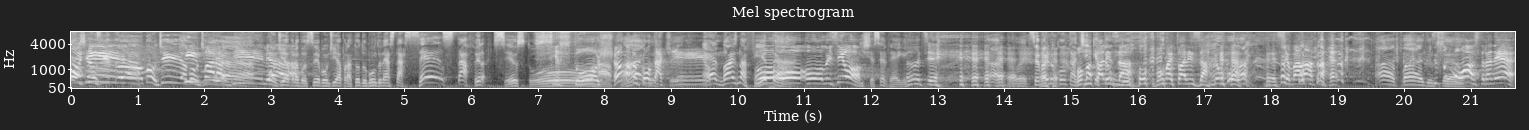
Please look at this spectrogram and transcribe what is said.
Bom dia! Bom dia, Que bom dia! maravilha! Bom dia pra você, bom dia pra todo mundo nesta sexta-feira. Sextou! Sextou, rapaz chama no contatinho. É nós na Ô, fita! ô, ô, Luizinho! Ixi, essa é velha, hein? Antes. é- Tá doido. Você vai no contatinho Vamos que é tão atualizar. novo. Vamos atualizar. Eu vou lá. Você vai lá atrás. Rapaz do Isso céu. mostra, né?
